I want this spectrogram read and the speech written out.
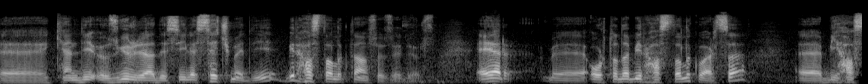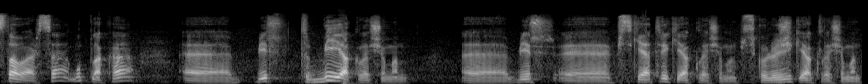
e, kendi özgür iradesiyle seçmediği bir hastalıktan söz ediyoruz. Eğer e, ortada bir hastalık varsa, e, bir hasta varsa mutlaka e, bir tıbbi yaklaşımın e, bir psikiyatrik yaklaşımın, psikolojik yaklaşımın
